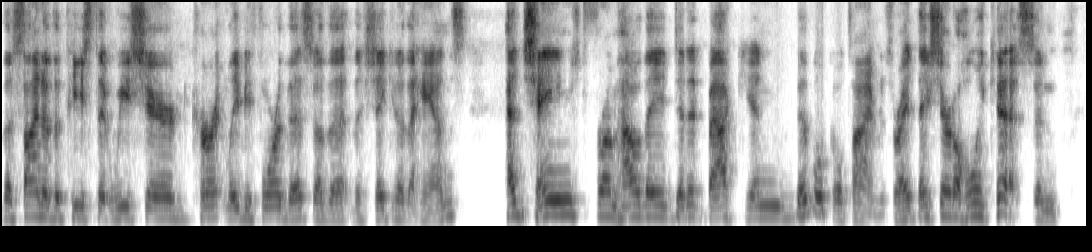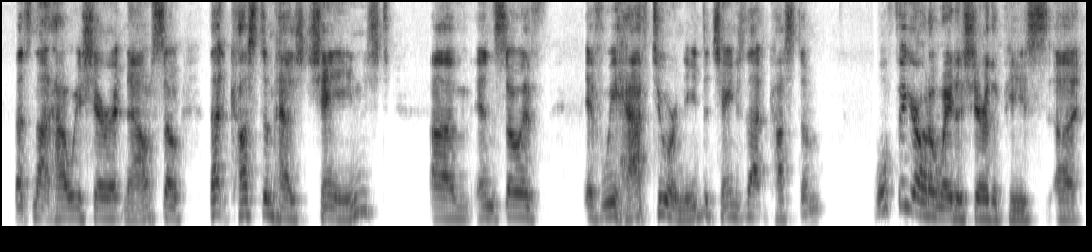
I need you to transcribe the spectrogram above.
the sign of the peace that we shared currently before this, of the the shaking of the hands, had changed from how they did it back in biblical times, right? They shared a holy kiss, and that's not how we share it now. So that custom has changed. Um, and so if if we have to or need to change that custom, we'll figure out a way to share the peace uh,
